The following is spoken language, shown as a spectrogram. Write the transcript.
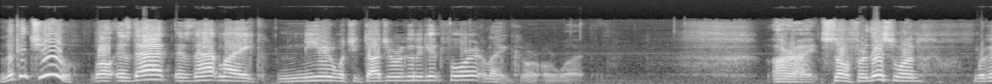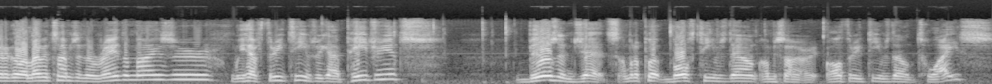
Look at you. Well, is that is that like near what you thought you were gonna get for it, like or or what? All right. So for this one, we're gonna go 11 times in the randomizer. We have three teams. We got Patriots, Bills, and Jets. I'm gonna put both teams down. I'm sorry, all three teams down twice.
